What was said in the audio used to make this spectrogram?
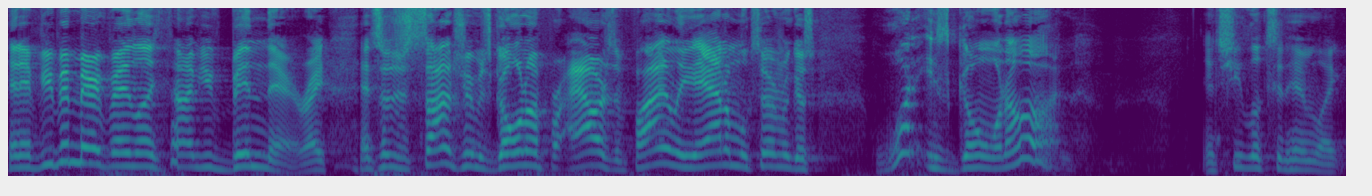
And if you've been married for any length of time, you've been there, right? And so the silent treatment is going on for hours. And finally, Adam looks over and goes, What is going on? And she looks at him like,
